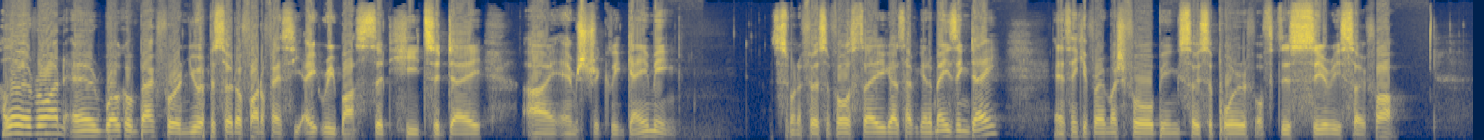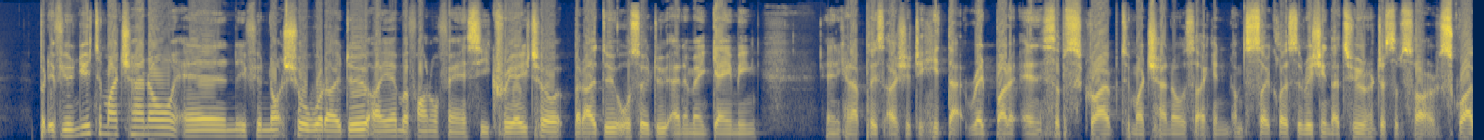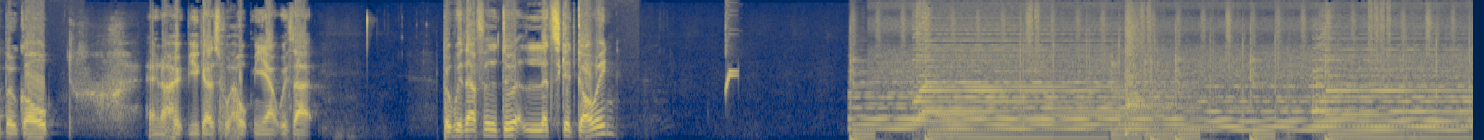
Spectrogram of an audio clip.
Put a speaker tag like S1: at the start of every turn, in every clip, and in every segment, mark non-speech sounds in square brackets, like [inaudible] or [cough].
S1: Hello everyone and welcome back for a new episode of Final Fantasy VIII Remastered here today. I am Strictly Gaming. I just want to first of all say you guys having an amazing day and thank you very much for being so supportive of this series so far. But if you're new to my channel and if you're not sure what I do, I am a Final Fantasy creator but I do also do anime gaming and can I please ask you to hit that red button and subscribe to my channel so I can I'm so close to reaching that 200 subscriber goal and I hope you guys will help me out with that but without further ado let's get going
